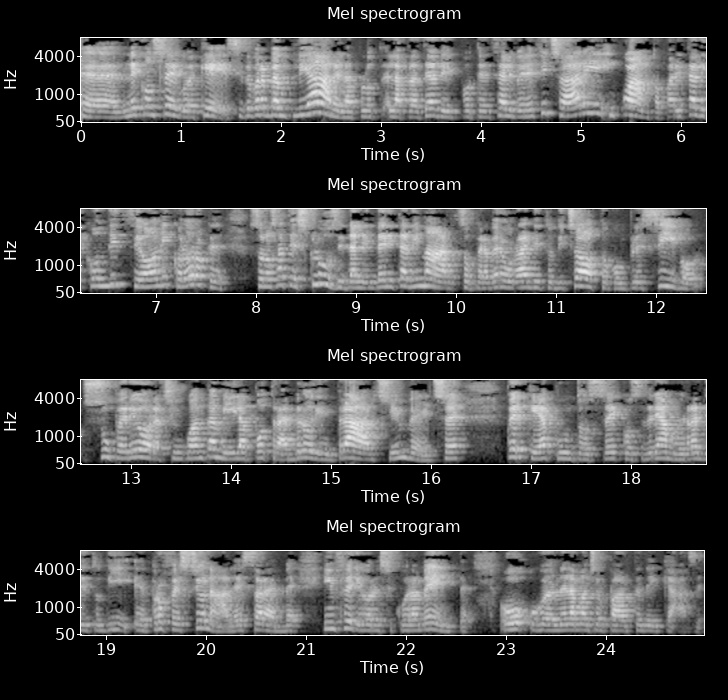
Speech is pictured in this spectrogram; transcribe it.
eh, ne consegue che si dovrebbe ampliare la, la, platea dei potenziali beneficiari in quanto a parità di condizioni coloro che sono stati esclusi dall'indennità di marzo per avere un reddito 18 complessivo superiore a 50.000 potrebbero rientrarci. Invece perché appunto se consideriamo il reddito di eh, professionale sarebbe inferiore sicuramente o eh, nella maggior parte dei casi.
